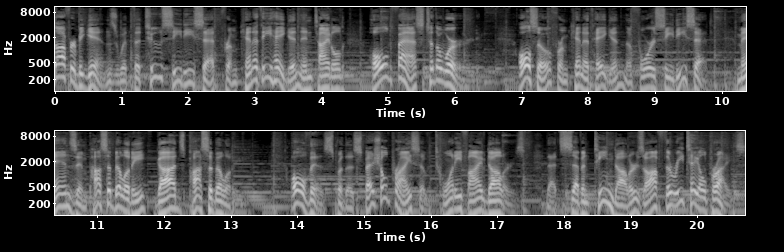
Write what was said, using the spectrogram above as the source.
offer begins with the two CD set from Kenneth E. Hagin entitled Hold Fast to the Word. Also from Kenneth Hagin, the four CD set Man's Impossibility, God's Possibility. All this for the special price of $25. That's $17 off the retail price.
